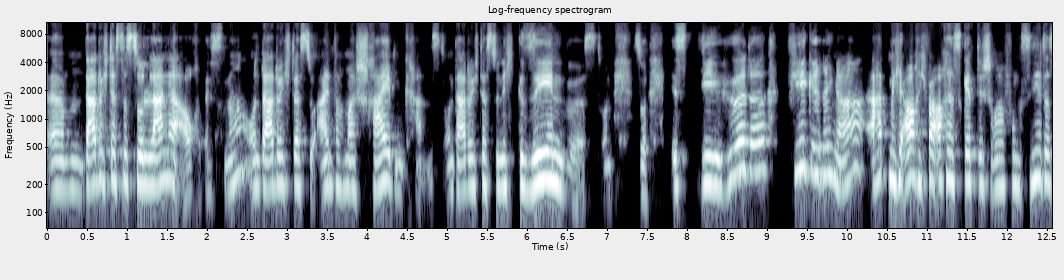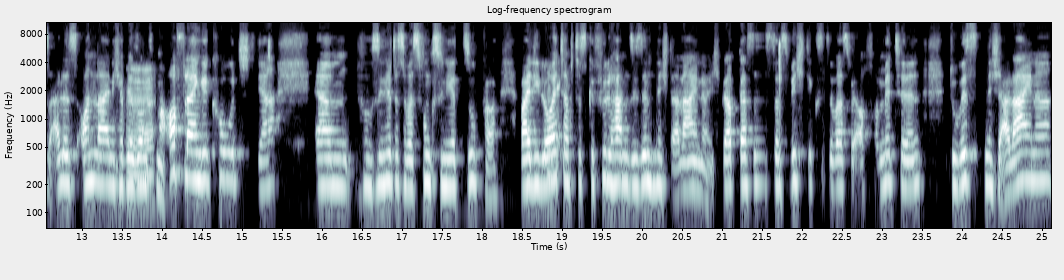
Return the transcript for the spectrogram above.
ähm, dadurch, dass das so lange auch ist, ne? Und dadurch, dass du einfach mal schreiben kannst und dadurch, dass du nicht gesehen wirst und so, ist die Hürde viel geringer. Hat mich auch, ich war auch skeptisch, oh, funktioniert das alles online? Ich habe ja, ja sonst mal offline gecoacht, ja. Ähm, funktioniert das, aber es funktioniert super, weil die Leute auch das Gefühl haben, sie sind nicht alleine. Ich glaube, das ist das Wichtigste, was wir auch vermitteln. Du bist nicht alleine,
